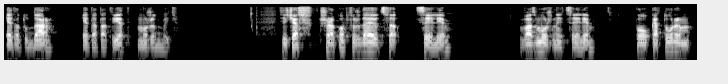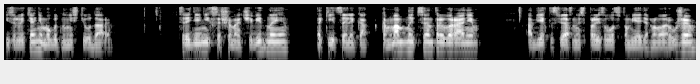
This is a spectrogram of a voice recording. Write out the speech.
этот удар, этот ответ может быть? Сейчас широко обсуждаются цели, возможные цели, по которым израильтяне могут нанести удары. Среди них совершенно очевидные такие цели, как командные центры в Иране, объекты, связанные с производством ядерного оружия,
